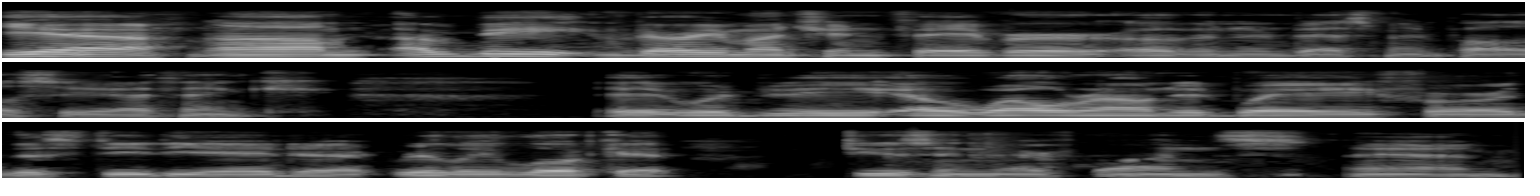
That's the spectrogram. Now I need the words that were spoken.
Yeah, um, I would be very much in favor of an investment policy. I think it would be a well-rounded way for this DDA to really look at using their funds and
